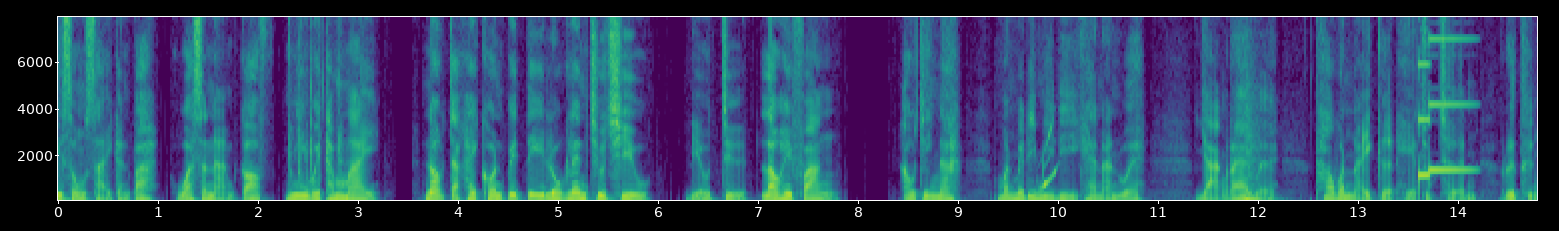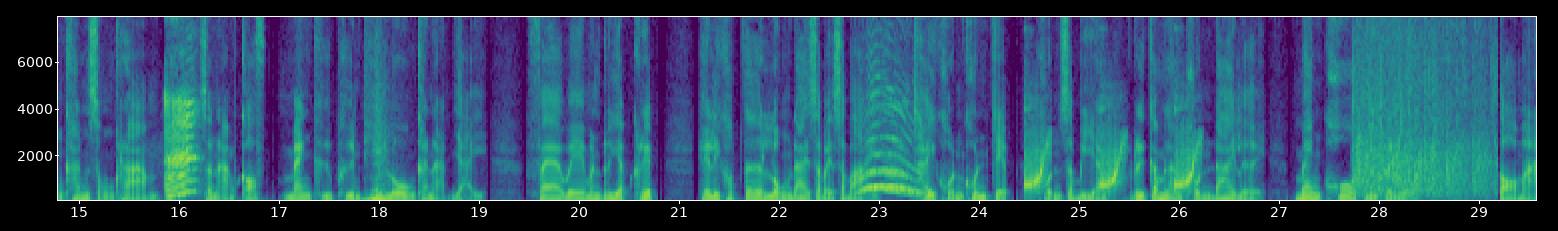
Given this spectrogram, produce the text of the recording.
ยสงสัยกันปะว่าสนามกอล์ฟมีไว้ทำไม นอกจากให้คนไปตีลูกเล่นชิวๆ เดี๋ยวจืดเล่าให้ฟัง เอาจริงนะ มันไม่ได้มีดีแค่นั้นเว้ย อย่างแรกเลย ถ้าวันไหนเกิดเหตุฉุกเฉิน หรือถึงขั้นสงคราม สนามกอล์ฟแม่งคือพื้นที่โล่งขนาดใหญ่ แฟร์เวย์มันเรียบคริบเฮลิคอปเตอร์ลงได้สบายๆ ใช้ขนคนเจ็บ ขนสเสบียง หรือกำลังพลได้เลย แม่งโคตรมีประโยชน์ ต่อมา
